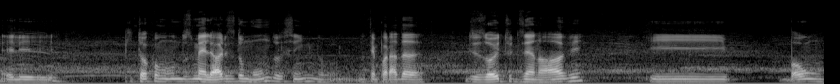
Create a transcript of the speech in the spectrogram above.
ele pintou como um dos melhores do mundo, assim, no, na temporada 18, 19. E, bom,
